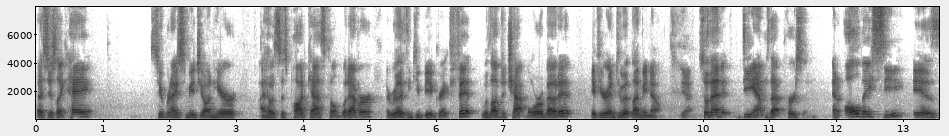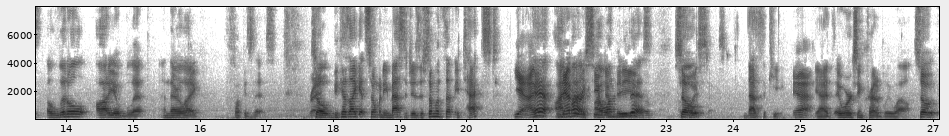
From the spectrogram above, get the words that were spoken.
that's just like, hey, super nice to meet you on here. I host this podcast called Whatever. I really think you'd be a great fit. Would love to chat more about it. If you're into it, let me know. Yeah. So then it DMs that person, and all they see is a little audio blip, and they're like, "The fuck is this?" Right. So because I get so many messages, if someone sent me text, yeah, I've Hey, never Mike. received I a wanna do this. of- so that's the key. Yeah. Yeah, it, it works incredibly well. So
